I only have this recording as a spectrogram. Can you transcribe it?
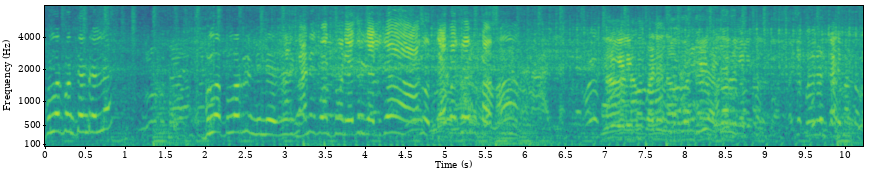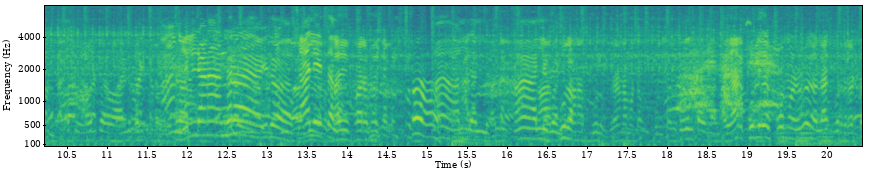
ಬುಲ್ಲರ್ ಬಂತೇನ್ರಿ ಅಲ್ಲಿ ಬುಲ್ಲರ್ ಬುಲ್ಲರ್ ನಿಮ್ಮ ಎದುರಿಗೆ? ನನಗೆ ಬಂತು ನೋಡಿ ಎದುರಿಗೆ ಅಲ್ಲಿಗೆ ಅದು ಡಬಲ್ ಅಲ್ಲಿ ಅಣ್ಣ ಅಂದ್ರೆ ಇದು ಶಾಲೆ ಐತಲ್ಲ ಅಲ್ಲಿ ಅಲ್ಲಿ ಹಾ ಅಲ್ಲಿ ಯಾರು? ಕೂಲಿಗೆ ಫೋನ್ ಮಾಡಿದ್ರು ಅಲ್ಲಿ ಹಾಕ್ಬಿಡ್ತಾರೆ ಅಂತ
